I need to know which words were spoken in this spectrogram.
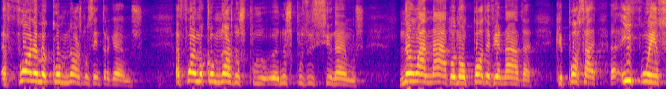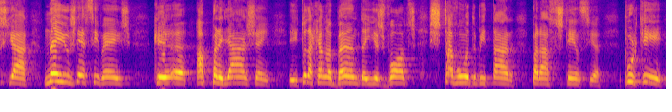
A forma como nós nos entregamos, a forma como nós nos, nos posicionamos, não há nada ou não pode haver nada que possa eh, influenciar nem os decibéis que eh, a aparelhagem e toda aquela banda e as vozes estavam a debitar para a assistência. Porquê?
